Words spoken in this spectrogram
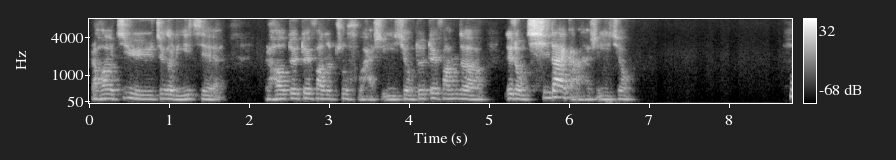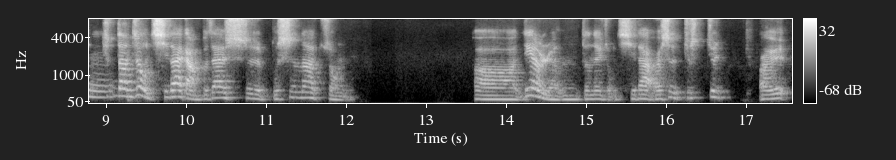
然后基于这个理解，然后对对方的祝福还是依旧，对对方的那种期待感还是依旧。嗯就但这种期待感不再是不是那种，呃，恋人的那种期待，而是就是就而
